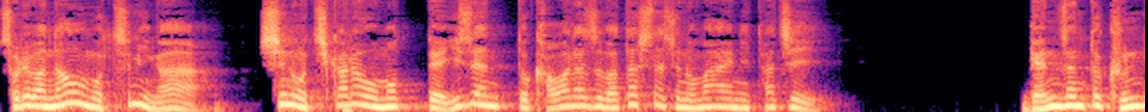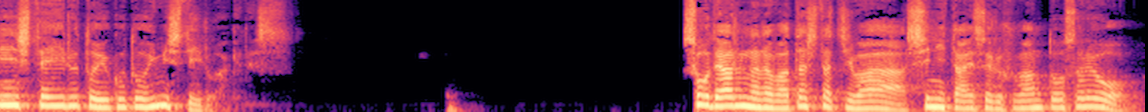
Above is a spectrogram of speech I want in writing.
それはなおも罪が死の力を持って以前と変わらず私たちの前に立ち、厳然と君臨しているということを意味しているわけです。そうであるなら私たちは死に対する不安と恐れを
